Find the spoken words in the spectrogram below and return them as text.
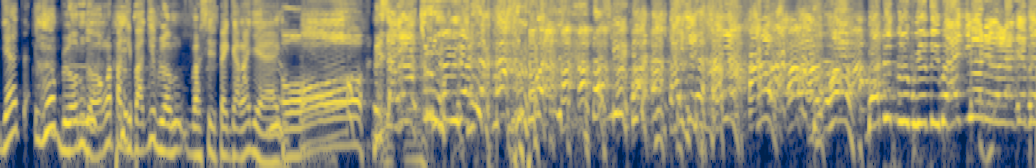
Ya, gue belum dong. Pagi-pagi belum masih dipegang aja. Oh, di sana kru. Anjing, anjing. Wah, badut belum ganti baju nih ulang gitu.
